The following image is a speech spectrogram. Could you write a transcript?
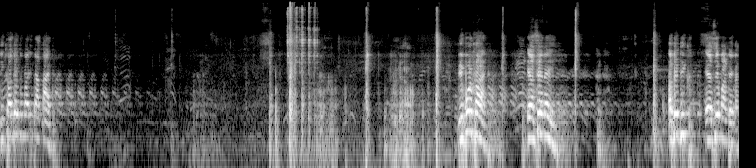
દિખા દો તમારી તાકાત विपुल खान ऐसे नहीं अबे दिख ऐसे मारने का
